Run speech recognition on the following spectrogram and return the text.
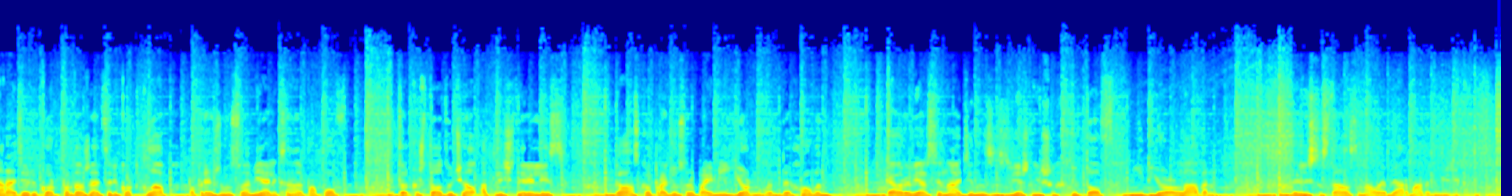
На Радио Рекорд продолжается Record Club. По-прежнему с вами я, Александр Попов. И только что отзвучал отличный релиз голландского продюсера по имени Йорн ван Дейнховен. Кавер-версия на один из известнейших хитов Need Your Lovin'. Релиз состоялся на лейбле Armada Music.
